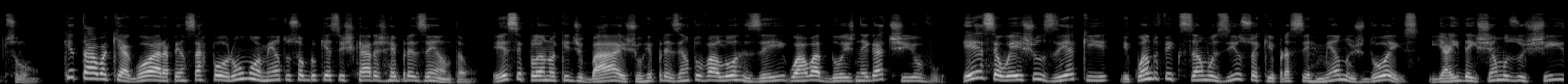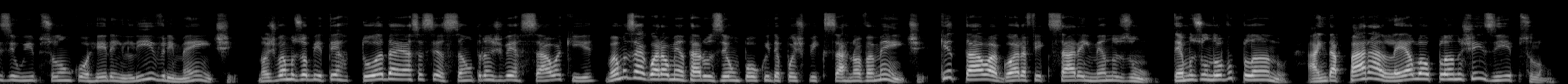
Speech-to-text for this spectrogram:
Que tal aqui agora pensar por um momento sobre o que esses caras representam? Esse plano aqui de baixo representa o valor z igual a 2 negativo. Esse é o eixo z aqui, e quando fixamos isso aqui para ser menos 2, e aí deixamos o x e o y correrem livremente, nós vamos obter toda essa seção transversal aqui. Vamos agora aumentar o z um pouco e depois fixar novamente? Que tal agora fixar em menos 1? Temos um novo plano, ainda paralelo ao plano xy,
